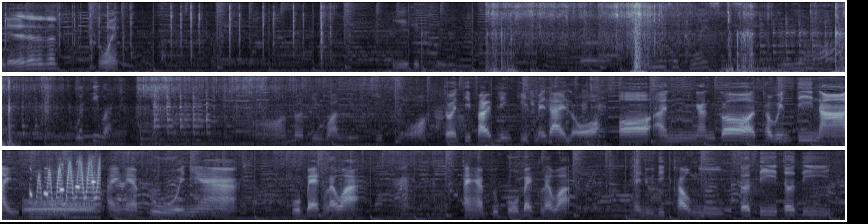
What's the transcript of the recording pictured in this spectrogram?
เดี๋ยวนะเดี๋ยวเดี๋ยวเดี๋ยวเดี๋ยวโอ้ยยี่สิบสี่ Music licensing reunited 31อ๋อ31ลิงกิตเหรอ25ลิงกิตไม่ได้เหรอ อ๋อ อันงั้นก็29โอ้ I have to ไอ้เนี่ย go back แล้วอะ I have to go back แล้วอะ Can you discount me 30 30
